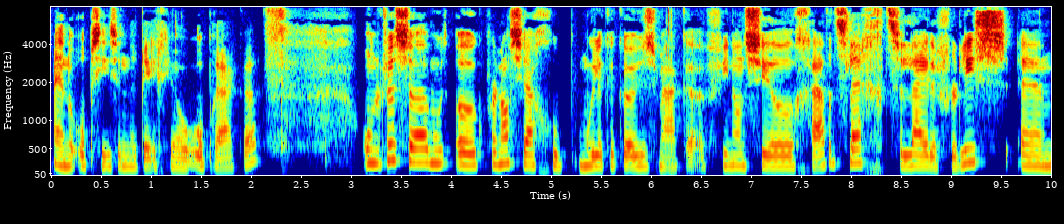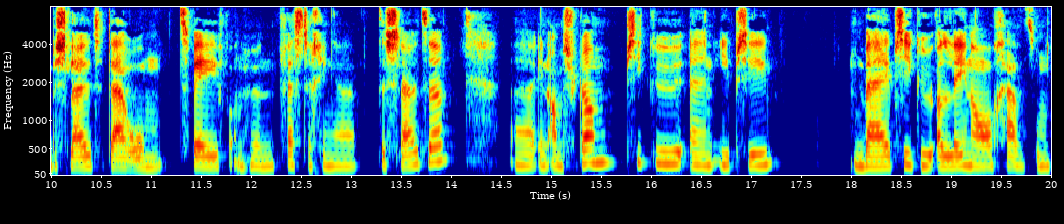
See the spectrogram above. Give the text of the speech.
En de opties in de regio opraken. Ondertussen moet ook Parnassia Groep moeilijke keuzes maken. Financieel gaat het slecht, ze lijden verlies en besluiten daarom twee van hun vestigingen te sluiten. Uh, in Amsterdam, PsyQ en IPSI. Bij PsyQ alleen al gaat het om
